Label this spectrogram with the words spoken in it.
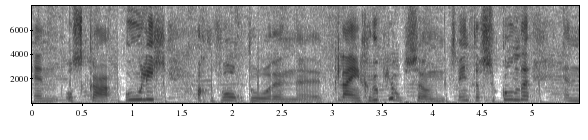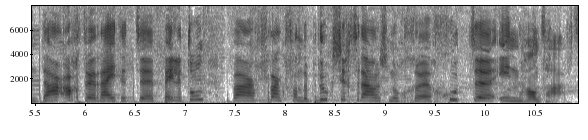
en Oscar Oelich. Achtervolgd door een uh, klein groepje op zo'n 20 seconden. En daarachter rijdt het uh, peloton waar Frank van der Broek zich trouwens nog goed in handhaaft.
